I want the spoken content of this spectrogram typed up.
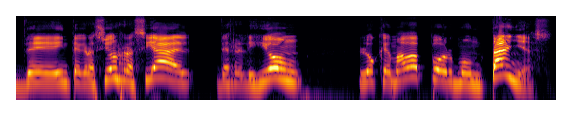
De integración racial, de religión, lo quemaba por montañas.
